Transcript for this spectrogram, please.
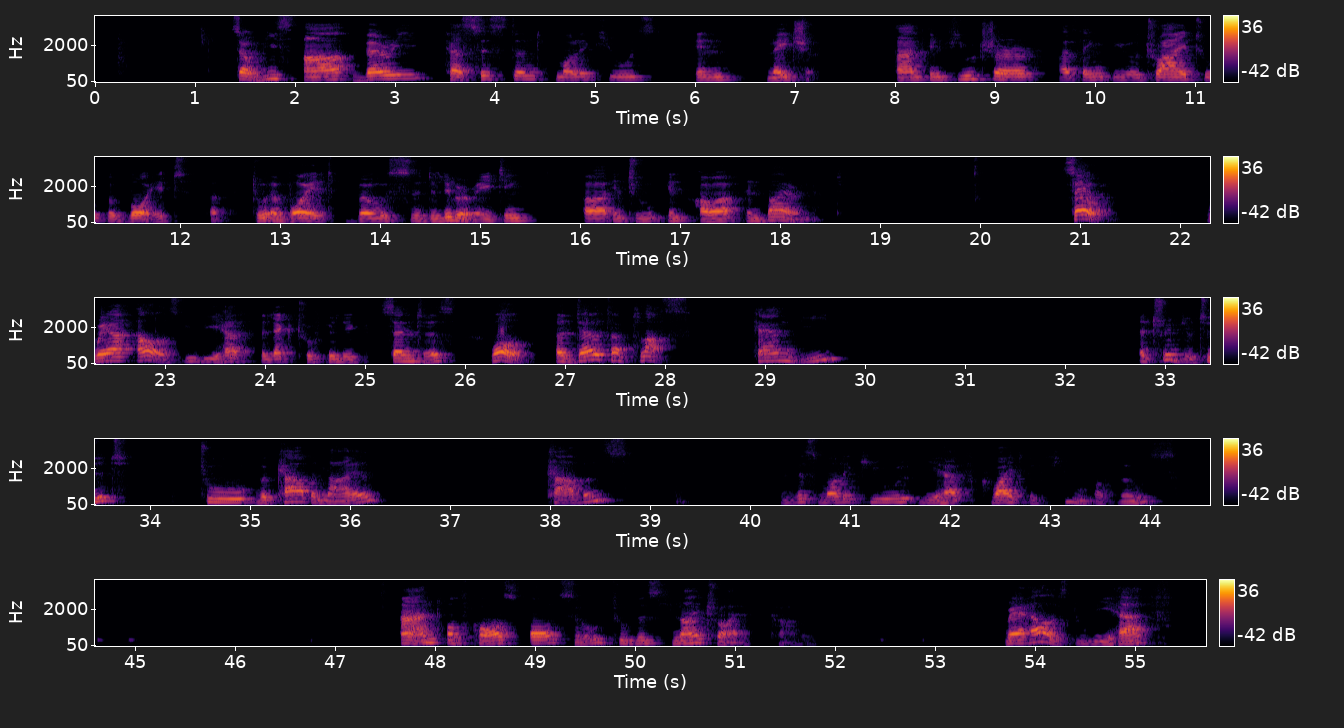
So these are very persistent molecules in nature. And in future, I think we will try to avoid uh, to avoid those uh, deliberating uh, into in our environment. So where else do we have electrophilic centers? Well, a delta plus can be attributed to the carbonyl carbons. In this molecule, we have quite a few of those. And of course, also to this nitrile carbon. Where else do we have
